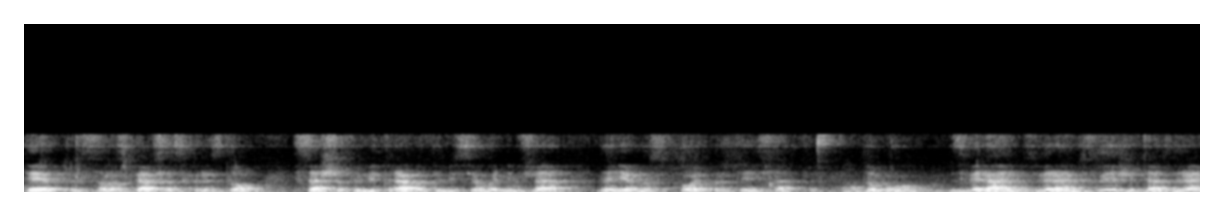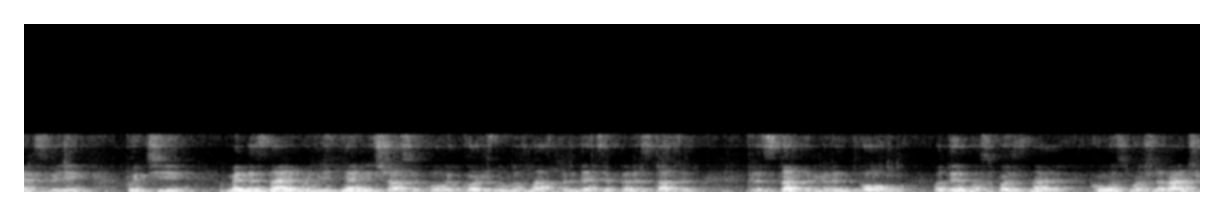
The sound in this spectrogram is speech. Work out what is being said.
Ти розп'явся з Христом. Все, що тобі треба, тобі сьогодні вже дає Господь, брати і сестри. Тому звіряємо, звіряємо своє життя, звіряємо свої путі. Ми не знаємо ні дня, ні часу, коли кожному з нас прийдеться перестати предстати перед Богом. Один Господь знає, комусь може раніше,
